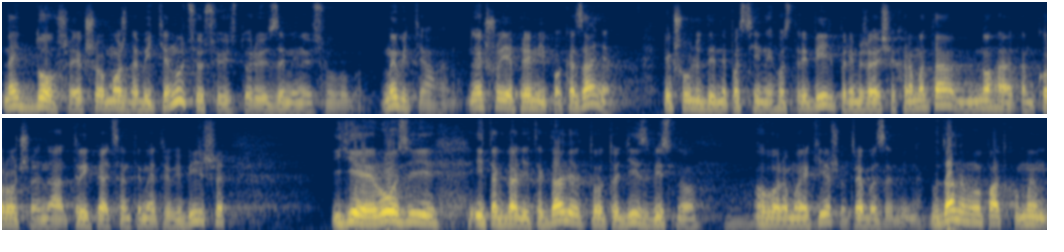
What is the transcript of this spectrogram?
найдовше, якщо можна відтягнути цю всю історію з заміною суглоба, ми відтягуємо. Ну, якщо є прямі показання, якщо у людини постійний гострий біль, переміжаюча хромота, нога там коротша на 3-5 см і більше, є ерозії і так далі, і так далі, то тоді, звісно, говоримо, як є, що треба заміна. В даному випадку ми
